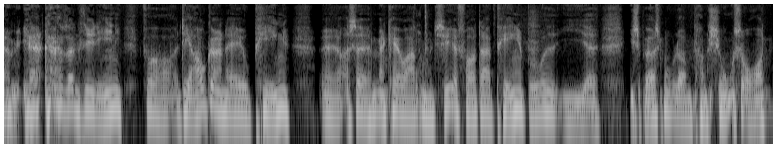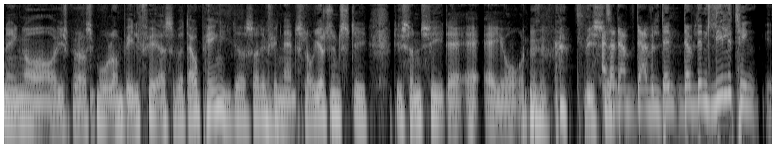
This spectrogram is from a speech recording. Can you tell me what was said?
Jamen, jeg er sådan set enig, for det afgørende er jo penge. Øh, altså, man kan jo argumentere for, at der er penge både i, øh, i spørgsmål om pensionsordninger og i spørgsmål om velfærd osv. Der er jo penge i det, og så er det finanslov. Jeg synes, det, det sådan set er, er, er i orden. Mm-hmm. Hvis, altså der, der, er vel den, der er vel den lille ting, øh,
